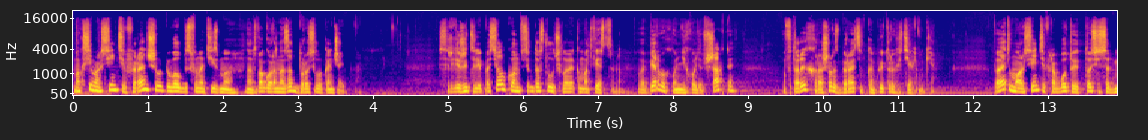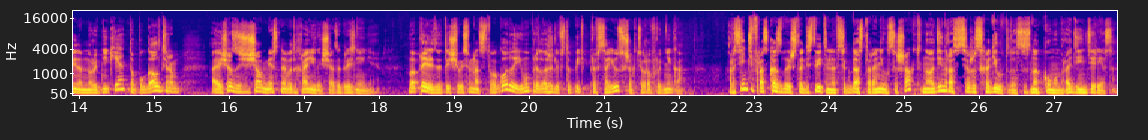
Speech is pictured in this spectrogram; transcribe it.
Максим Арсентьев и раньше выпивал без фанатизма, на два года назад бросил окончательно. Среди жителей поселка он всегда стал человеком ответственным. Во-первых, он не ходит в шахты, во-вторых, хорошо разбирается в компьютерах и технике – Поэтому Арсентьев работает то сисадмином на руднике, то бухгалтером, а еще защищал местное водохранилище от загрязнения. В апреле 2018 года ему предложили вступить в профсоюз шахтеров рудника. Арсентьев рассказывает, что действительно всегда сторонился шахт, но один раз все же сходил туда со знакомым ради интереса.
